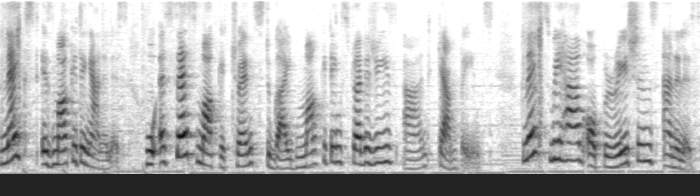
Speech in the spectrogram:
Next is marketing analysts who assess market trends to guide marketing strategies and campaigns. Next, we have operations analysts.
